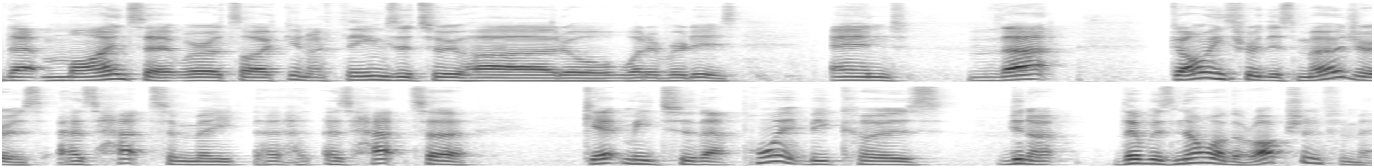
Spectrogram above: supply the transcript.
that mindset where it's like, you know, things are too hard or whatever it is. And that going through this merger is, has had to meet, has had to get me to that point because, you know, there was no other option for me.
